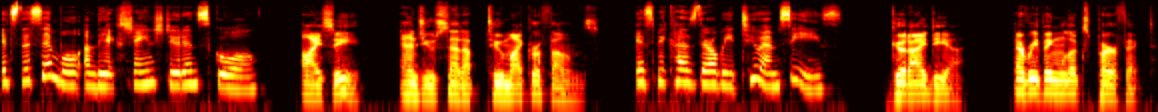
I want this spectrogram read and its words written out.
it's the symbol of the exchange student school. I see. And you set up two microphones. It's because there'll be two MCs. Good idea. Everything looks perfect.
